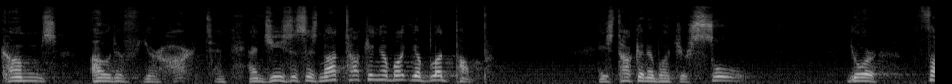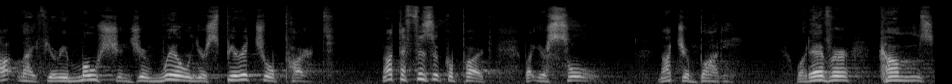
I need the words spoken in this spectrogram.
comes out of your heart. And, and Jesus is not talking about your blood pump, He's talking about your soul, your thought life, your emotions, your will, your spiritual part. Not the physical part, but your soul, not your body. Whatever comes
